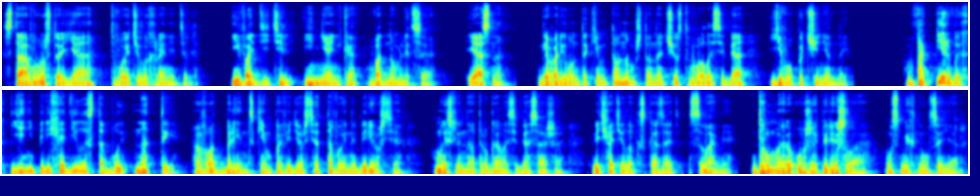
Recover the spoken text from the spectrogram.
«С того, что я твой телохранитель. И водитель, и нянька в одном лице. Ясно?» — говорил он таким тоном, что она чувствовала себя его подчиненной. «Во-первых, я не переходила с тобой на «ты». «Вот блин, с кем поведешься, от того и наберешься», — мысленно отругала себя Саша. «Ведь хотела сказать «с вами». «Думаю, уже перешла», — усмехнулся Яр.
